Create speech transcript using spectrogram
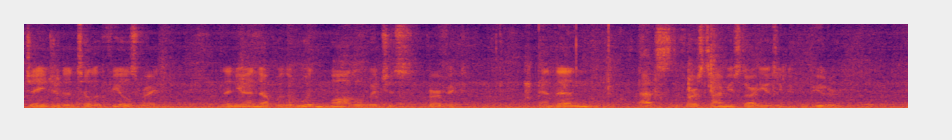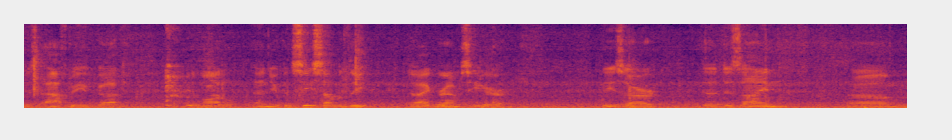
change it until it feels right. Then you end up with a wooden model, which is perfect. And then that's the first time you start using a computer, is after you've got the model. And you can see some of the diagrams here. These are the design, um,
